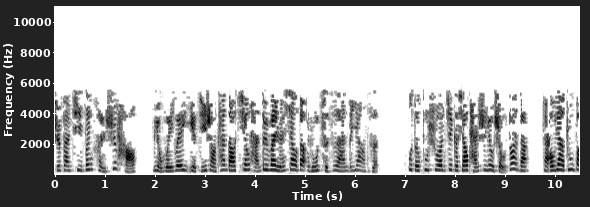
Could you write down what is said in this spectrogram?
吃饭，气氛很是好。柳微微也极少看到萧谈对外人笑得如此自然的样子。不得不说，这个萧谈是有手段的。在欧亚珠宝，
